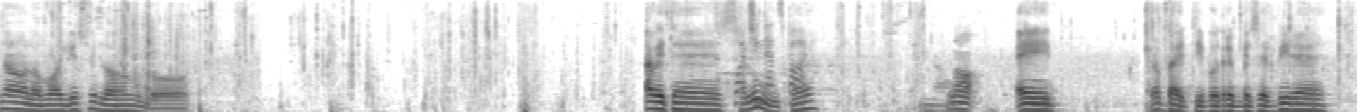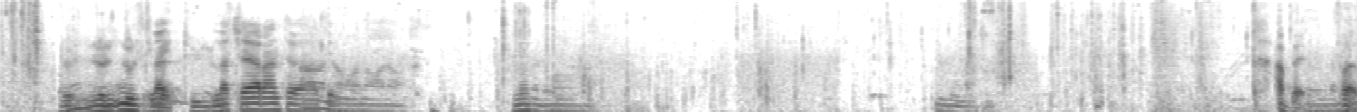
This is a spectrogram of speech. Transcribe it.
No, lo voglio sui longbow. Avete salute? No. E vabbè, ti potrebbe servire l- l- La, Ah, no, no, no. No? Vabbè, fa-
